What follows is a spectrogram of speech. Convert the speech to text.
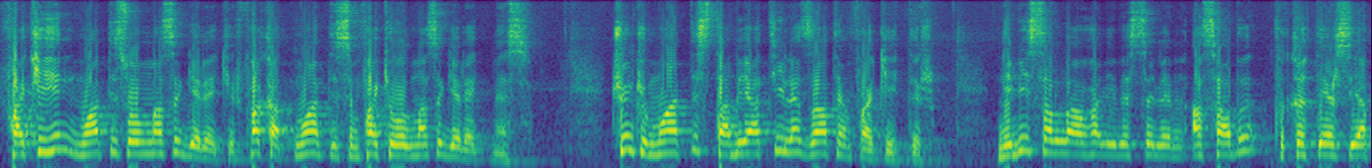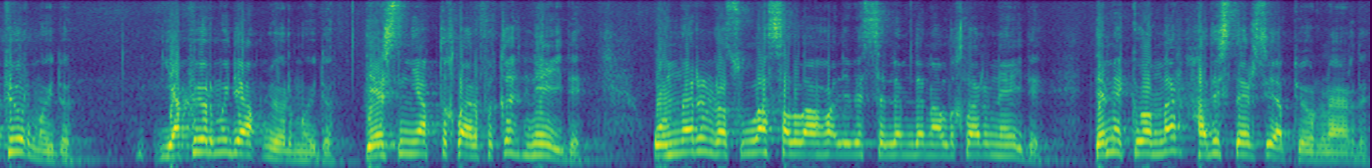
fakihin muaddis olması gerekir. Fakat muaddisin fakih olması gerekmez. Çünkü muaddis tabiatıyla zaten fakihtir. Nebi sallallahu aleyhi ve sellemin ashabı fıkıh dersi yapıyor muydu? Yapıyor muydu, yapmıyor muydu? Dersin yaptıkları fıkıh neydi? Onların Resulullah sallallahu aleyhi ve sellem'den aldıkları neydi? Demek ki onlar hadis dersi yapıyorlardı.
